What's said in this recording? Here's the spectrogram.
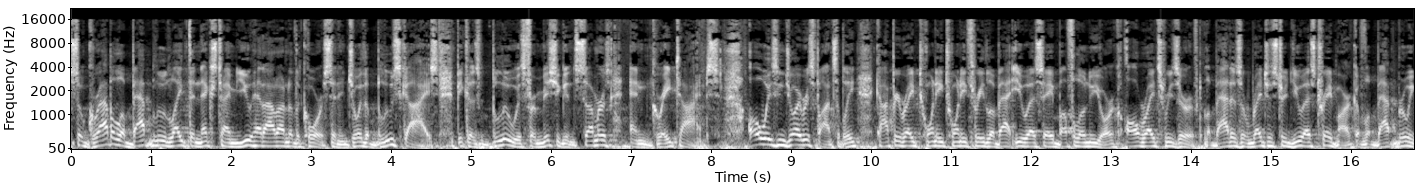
So grab a Labatt Blue Light the next time you head out onto the course and enjoy the blue skies because blue is for Michigan summers and great times. Always enjoy responsibly. Copyright 2023 Labatt USA, Buffalo, New York. All rights reserved. Labatt is a registered U.S. trademark of Labatt Brewing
